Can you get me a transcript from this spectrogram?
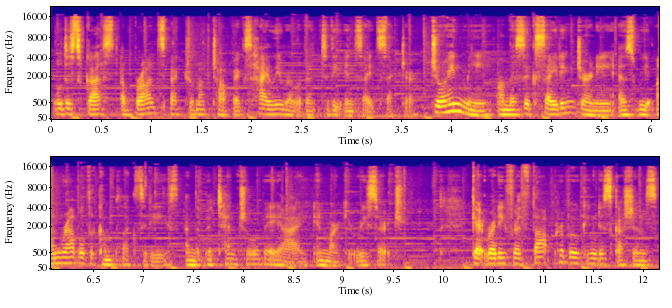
we'll discuss a broad spectrum of topics highly relevant to the insight sector. Join me on this exciting journey as we unravel the complexities and the potential of AI in market research. Get ready for thought provoking discussions,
